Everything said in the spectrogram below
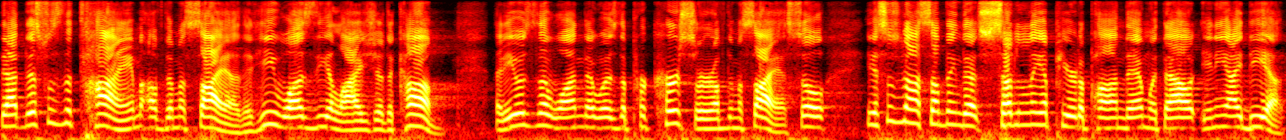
that this was the time of the Messiah, that he was the Elijah to come that he was the one that was the precursor of the Messiah. So this is not something that suddenly appeared upon them without any idea.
